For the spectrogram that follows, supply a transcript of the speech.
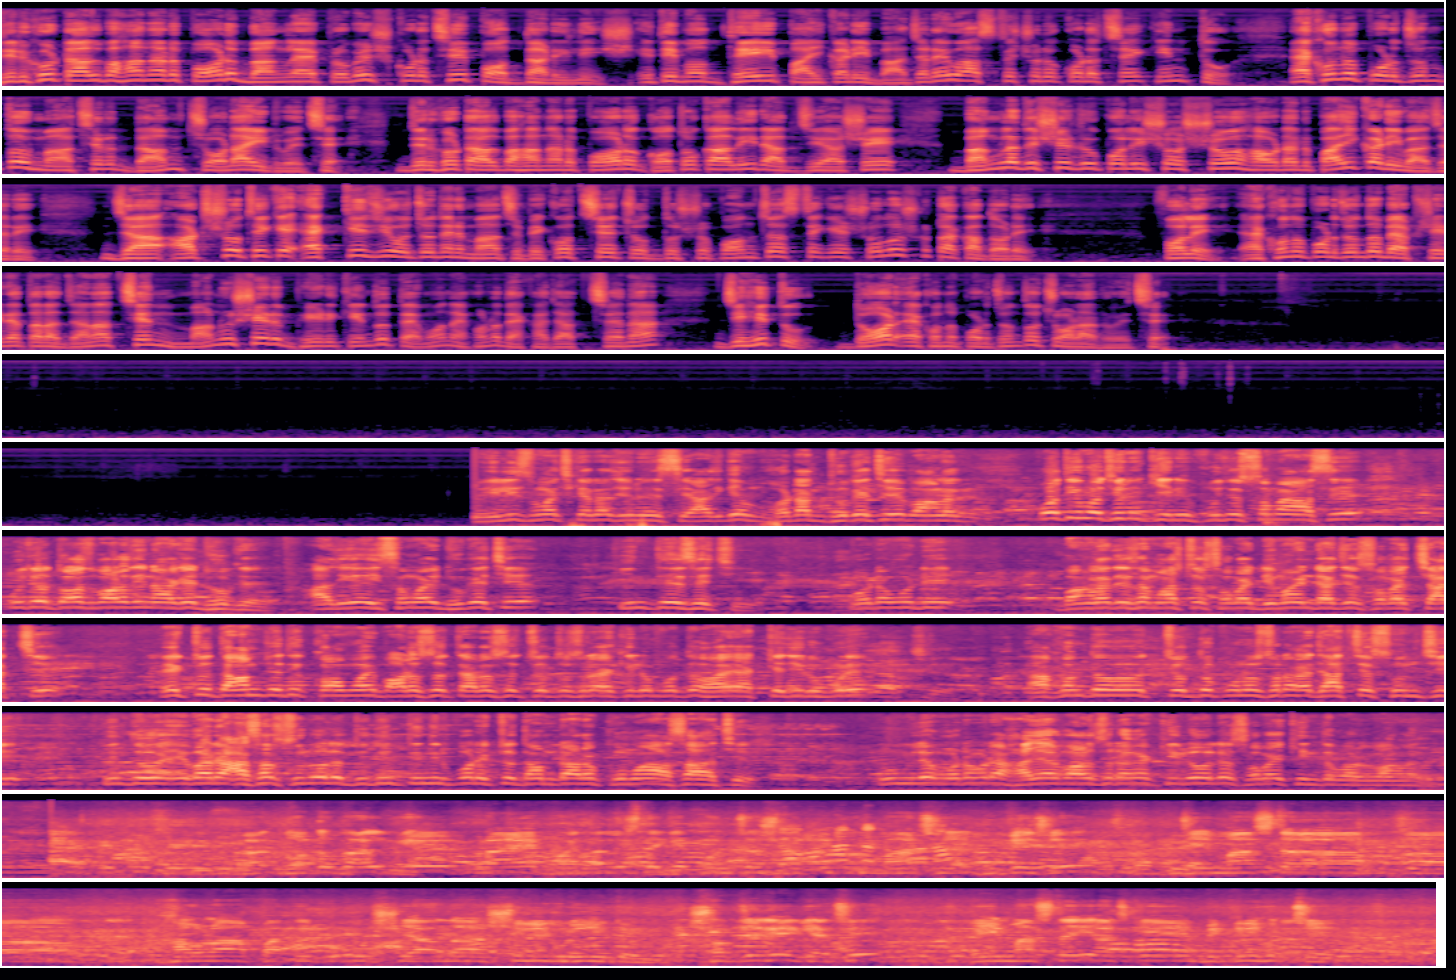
দীর্ঘ টালবাহানার পর বাংলায় প্রবেশ করেছে পদ্মার ইলিশ। ইতিমধ্যেই পাইকারি বাজারেও আসতে শুরু করেছে, কিন্তু এখনও পর্যন্ত মাছের দাম চড়াই রয়েছে। দীর্ঘ টালবাহানার পর গতকালই রাজ্যে আসে বাংলাদেশের রূপলী শস্য হাওড়ার পাইকারি বাজারে, যা আটশো থেকে এক কেজি ওজনের মাছ বেকোচ্ছে চোদ্দশো পঞ্চাশ থেকে ষোলোশো টাকা দরে। ফলে এখনও পর্যন্ত ব্যবসায়ীরা তারা জানাচ্ছেন, মানুষের ভিড় কিন্তু তেমন এখনও দেখা যাচ্ছে না, যেহেতু দর এখনও পর্যন্ত চড়া রয়েছে। ইলিশ মাছ কেনার জন্য এসেছি। আজকে হঠাৎ ঢুকেছে বাংলা, প্রতি বছরই কিনি, পুজোর সময় আসে, পুজো দশ বারো দিন আগে ঢোকে। আজকে এই সময় ঢুকেছে, কিনতে এসেছি। মোটামুটি বাংলাদেশের মাছটা সবাই ডিমান্ড আছে, সবাই চাচ্ছে। একটু দাম যদি কম হয়, বারোশো, তেরোশো, চোদ্দোশো টাকা কিলোর মধ্যে হয় এক কেজির উপরে। এখন তো চোদ্দ, পনেরোশো টাকা যাচ্ছে শুনছি। কিন্তু এবারে আসা শুরু হলে দুদিন তিন দিন পর একটু দামটা আরও কমা আসা আছে। কমলে মোটামুটি হাজার বারোশো টাকা কিলো হলে সবাই কিনতে পারবে বাংলাদেশ। গতকালকে প্রায় পঁয়তাল্লিশ থেকে পঞ্চাশ মাছ ঢুকেছে। যে মাছটা হাওড়া, পাতিপুকুর, শিয়ালদা, শিলিগুড়ি সব জায়গায় গেছে। এই মাছটাই আজকে বিক্রি হচ্ছে।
